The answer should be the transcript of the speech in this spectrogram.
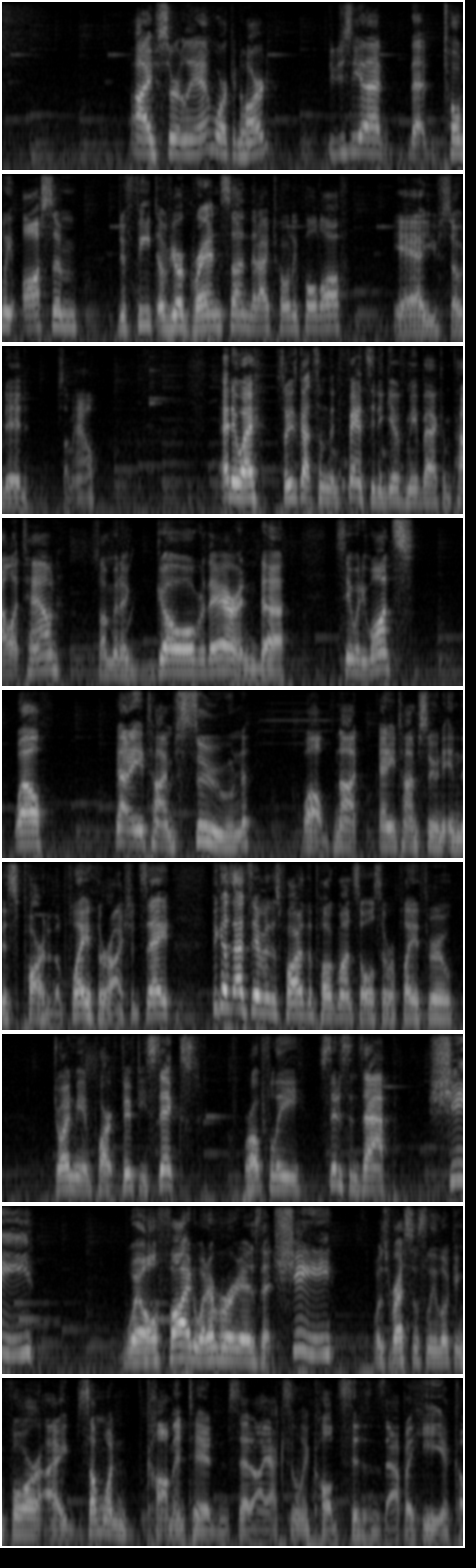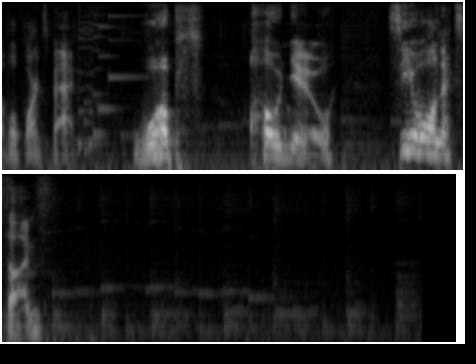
I certainly am working hard. Did you see that, that totally awesome defeat of your grandson that I totally pulled off? Yeah, you so did, somehow. Anyway, so he's got something fancy to give me back in Pallet Town. So I'm gonna go over there and uh, see what he wants. Well, not anytime soon. Well, not anytime soon in this part of the playthrough, I should say. Because that's it for this part of the Pokemon Soul Silver playthrough. Join me in part 56, where hopefully Citizen Zap, she will find whatever it is that she was restlessly looking for. I Someone commented and said I accidentally called Citizen Zap a he a couple parts back. Whoops. Oh no. See you all next time.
